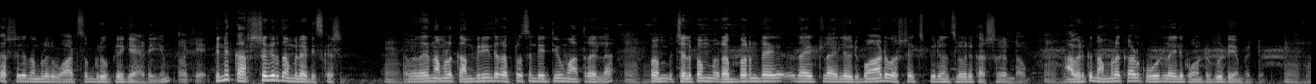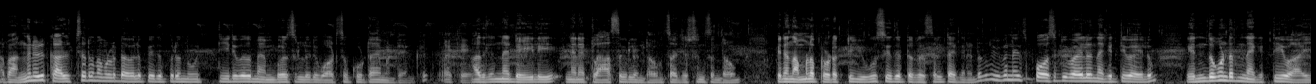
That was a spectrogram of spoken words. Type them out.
കർഷകരും നമ്മളൊരു വാട്സപ്പ് ഗ്രൂപ്പിലേക്ക് ആഡ് ചെയ്യും. പിന്നെ കർഷകർ തമ്മിലാണ് ഡിസ്കഷൻ അതായത് നമ്മൾ കമ്പനീന്റെ റെപ്രസെന്റേറ്റീവ് മാത്രമല്ല ഇപ്പം ചിലപ്പം റബ്ബറിന്റെ ഇതായിട്ടുള്ള അതിൽ ഒരുപാട് വർഷം എക്സ്പീരിയൻസിൽ ഒരു കർഷകർ ഉണ്ടാവും. അവർക്ക് നമ്മളെക്കാൾ കൂടുതൽ അതിൽ കോൺട്രിബ്യൂട്ട് ചെയ്യാൻ പറ്റും. അപ്പോൾ അങ്ങനെ ഒരു കൾച്ചർ നമ്മൾ ഡെവലപ്പ് ചെയ്തപ്പോൾ ഒരു നൂറ്റി ഇരുപത് മെമ്പേഴ്സുള്ള ഒരു വാട്സപ്പ് കൂട്ടായ്മ ഉണ്ട് ഞങ്ങൾക്ക്. അതിൽ തന്നെ ഡെയിലി ഇങ്ങനെ ക്ലാസ്സുകൾ ഉണ്ടാവും സജഷൻസ് ഉണ്ടാവും. പിന്നെ നമ്മൾ പ്രൊഡക്റ്റ് യൂസ് ചെയ്തിട്ട് റിസൾട്ട് എങ്ങനെയുണ്ട്? ഇവൻ ഇസ് പോസിറ്റീവ് ആയാലും നെഗറ്റീവ് ആയാലും എന്തുകൊണ്ട് അത് നെഗറ്റീവ് ആയി?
